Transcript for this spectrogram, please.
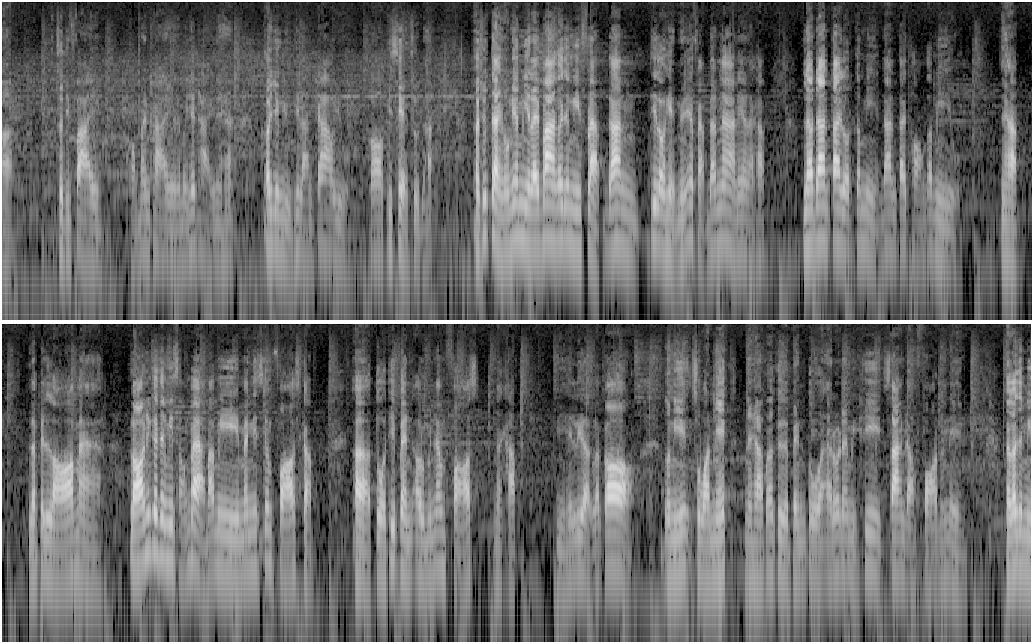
อ certify ของแมนคลายในประเทศไทยนะฮะก็ยังอยู่ที่ล้านเก้าอยู่ ก็พิเศษสุดล้วแล้วชุดแต่งตรงนี้มีอะไรบ้างก็จะมีแฟลปด้านที่เราเห็นอยู่นี่แฟลปด้านหน้าเนี่ยนะครับแล้วด้านใต้รถก็มีด้านใต้ท้องก็มีอยู่นะครับแล้วเป็นล้อมา ล้อนี่ก็จะมี 2 แบบมีแมกนีเซียมฟอสกับตัวที่เป็นอลูมิเนียมฟอสนะครับมีให้เลือกแล้วก็ตัวนี้ Swan Next นะครับก็คือเป็นตัว Aerodynamic ที่สร้างดาวฟอร์นั่นเอง แล้วก็จะมี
